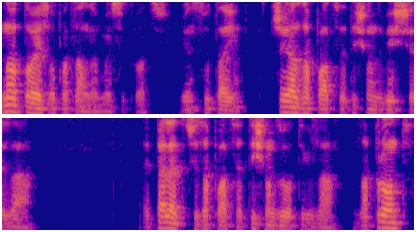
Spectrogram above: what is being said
no to jest opłacalne w mojej sytuacji. Więc tutaj, czy ja zapłacę 1200 za pelet, czy zapłacę 1000 zł za, za prąd,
